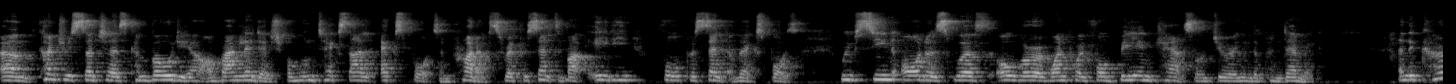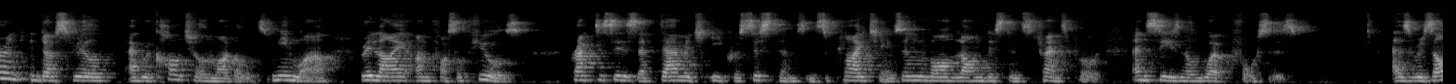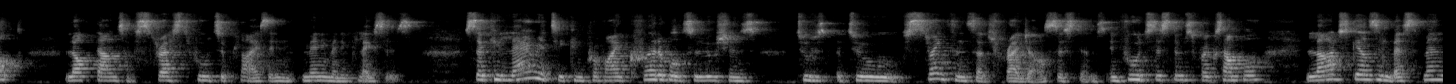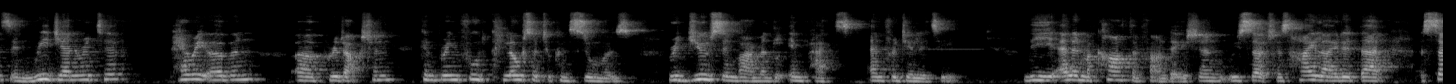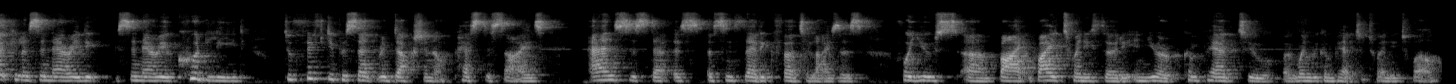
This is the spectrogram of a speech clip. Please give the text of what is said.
um, countries such as Cambodia or Bangladesh, for whom textile exports and products represent about 84% of exports, We've seen orders worth over 1.4 billion canceled during the pandemic. And the current industrial agricultural models, meanwhile, rely on fossil fuels, practices that damage ecosystems and supply chains and involve long distance transport and seasonal workforces. As a result, lockdowns have stressed food supplies in many, many places. Circularity can provide credible solutions to, to strengthen such fragile systems. In food systems, for example, large scale investments in regenerative, peri-urban uh, production can bring food closer to consumers, reduce environmental impacts and fragility. The Ellen MacArthur Foundation research has highlighted that a circular scenario, scenario could lead to 50% reduction of pesticides and uh, synthetic fertilizers for use uh, by, by 2030 in Europe compared to uh, when we compare to 2012.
